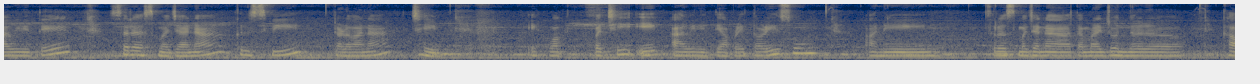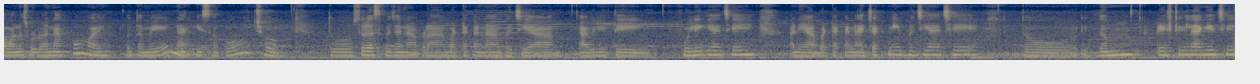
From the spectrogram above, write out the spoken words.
આવી રીતે સરસ મજાના ક્રિસ્પી તળવાના છે. એક વખત પછી એક આવી રીતે આપણે તળીશું અને સરસ મજાના તમારે જો અંદર ખાવાનો સોડા નાખવો હોય તો તમે નાખી શકો છો. તો સરસ મજાના આપણા બટાકાના ભજીયા આવી રીતે ફૂલી ગયા છે અને આ બટાકાના ચટણી ભજીયા છે. તો એકદમ ટેસ્ટી લાગે છે.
